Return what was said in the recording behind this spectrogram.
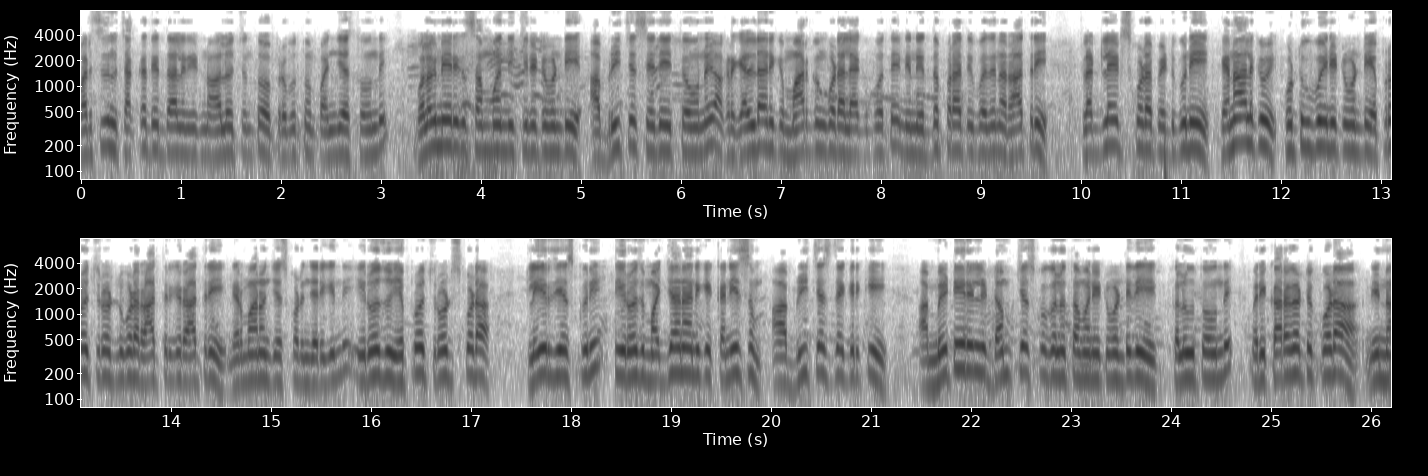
పరిస్థితులు చక్కదిద్దాలనే ఆలోచనతో ప్రభుత్వం పనిచేస్తోంది. బొలగనేరుకు సంబంధించినటువంటి ఆ బ్రీచెస్ ఏదైతే ఉన్నాయో అక్కడికి వెళ్ళడానికి మార్గం కూడా లేకపోతే నిన్న యుద్ధ ప్రాతిపదిన రాత్రి ఫ్లడ్ లైట్స్ కూడా పెట్టుకుని కెనాల్కి కొట్టుకుపోయినటువంటి అప్రోచ్ రోడ్ను కూడా రాత్రికి రాత్రి నిర్మాణం చేసుకోవడం జరిగింది. ఈరోజు అప్రోచ్ రోడ్స్ కూడా క్లియర్ చేసుకుని ఈరోజు మధ్యాహ్నానికి కనీసం ఆ బీచెస్ దగ్గరికి ఆ మెటీరియల్ని డంప్ చేసుకోగలుగుతామనేటువంటిది కలుగుతోంది. మరి కరగట్టుకు కూడా నిన్న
